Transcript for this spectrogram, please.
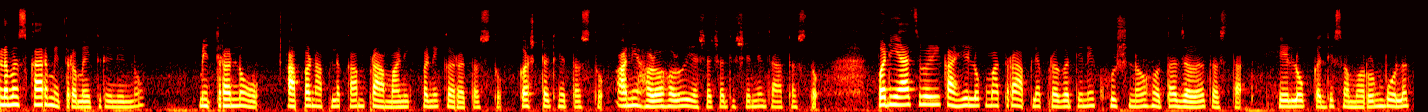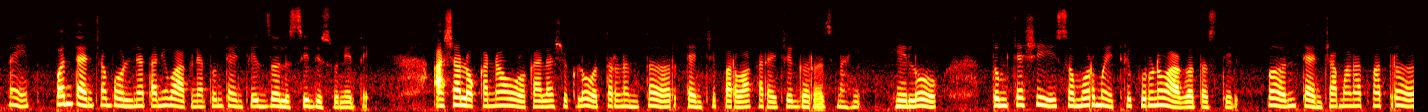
नमस्कार मित्रमैत्रिणींनो. मित्रांनो आपण आपलं काम प्रामाणिकपणे करत असतो कष्ट घेत असतो आणि हळूहळू यशाच्या दिशेने जात असतो. पण याचवेळी काही लोक मात्र आपल्या प्रगतीने खुश न होता जळत असतात. हे लोक कधी समोरून बोलत नाहीत पण त्यांच्या बोलण्यात आणि वागण्यातून त्यांची जलसी दिसून येते. अशा लोकांना ओळखायला शिकलो तर नंतर त्यांची पर्वा करायची गरज नाही. हे लोक तुमच्याशी समोर मैत्रीपूर्ण वागत असतील पण त्यांच्या मनात मात्र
